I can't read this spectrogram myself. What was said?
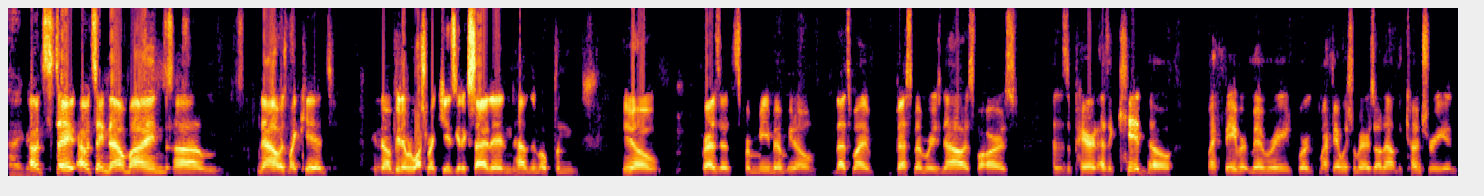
I agree. I would say I would say now mine um, now is my kids. You know, being able to watch my kids get excited and have them open, you know, presents for me. You know, that's my best memories now as far as as a parent. As a kid, though, my favorite memories were my family's from Arizona out in the country and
